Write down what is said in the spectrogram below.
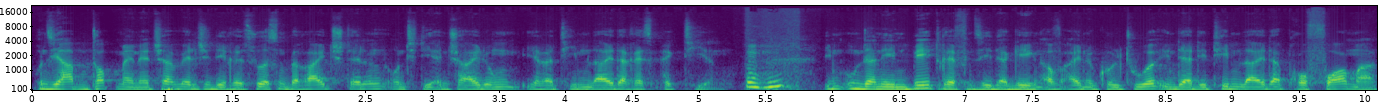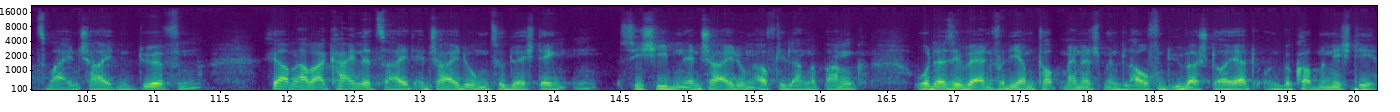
Und Sie haben Top-Manager, welche die Ressourcen bereitstellen und die Entscheidungen ihrer Teamleiter respektieren. Mhm. Im Unternehmen B treffen Sie dagegen auf eine Kultur, in der die Teamleiter pro forma zwar entscheiden dürfen, sie haben aber keine Zeit, Entscheidungen zu durchdenken. Sie schieben Entscheidungen auf die lange Bank oder sie werden von ihrem Top-Management laufend übersteuert und bekommen nicht die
